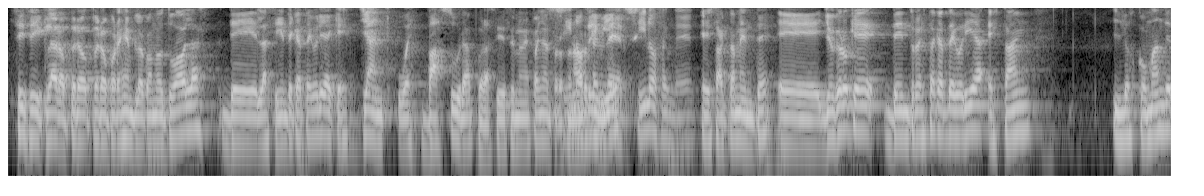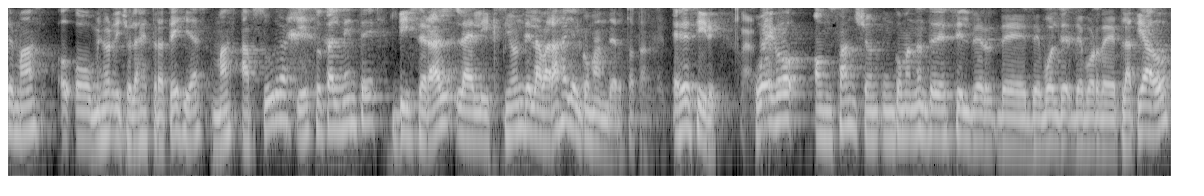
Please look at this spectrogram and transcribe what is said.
Sí, sí, claro, pero, pero por ejemplo, cuando tú hablas de la siguiente categoría, que es junk o es basura, por así decirlo en español, pero sin suena horrible. ofender, sin ofender. Exactamente. Eh, yo creo que dentro de esta categoría están los commanders más, o, o mejor dicho, las estrategias más absurdas y es totalmente visceral la elección de la baraja y el commander. Totalmente. Es decir, Claro. juego on Sanction, un comandante de silver de, de, borde, de borde plateado,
